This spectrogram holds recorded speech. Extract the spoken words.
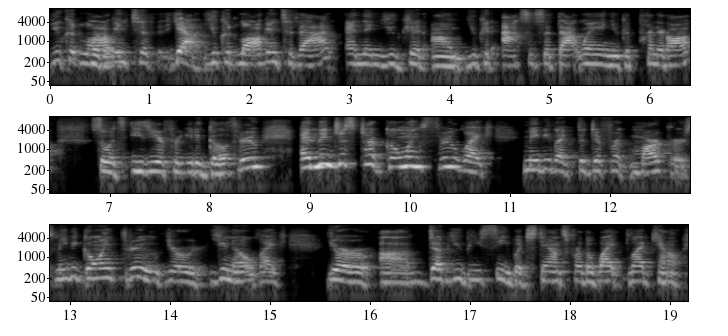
you could log portal. into yeah you could log into that and then you could um, you could access it that way and you could print it off so it's easier for you to go through and then just start going through like maybe like the different markers maybe going through your you know like your uh, WBC, which stands for the white blood count.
